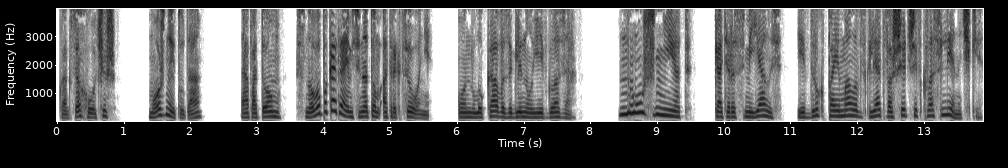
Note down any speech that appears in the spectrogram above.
«Как захочешь. Можно и туда. А потом снова покатаемся на том аттракционе. Он лукаво заглянул ей в глаза. «Ну уж нет!» Катя рассмеялась и вдруг поймала взгляд вошедшей в класс Леночки.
